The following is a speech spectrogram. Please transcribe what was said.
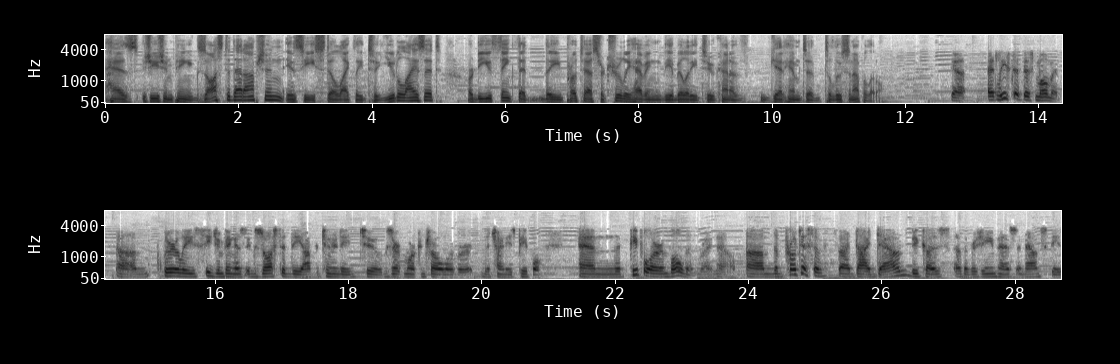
Has Xi Jinping exhausted that option? Is he still likely to utilize it? Or do you think that the protests are truly having the ability to kind of get him to, to loosen up a little? Yeah, at least at this moment, um, clearly Xi Jinping has exhausted the opportunity to exert more control over the Chinese people. And the people are emboldened right now. Um, the protests have uh, died down because uh, the regime has announced these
